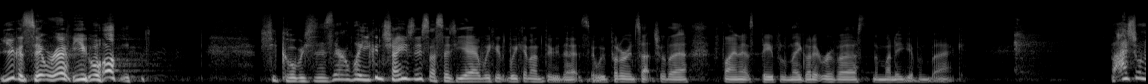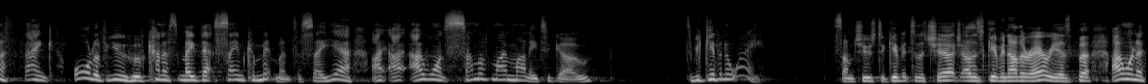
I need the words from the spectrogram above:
you can sit wherever you want. She called me. She says, Is there a way you can change this? I said, Yeah, we can, we can undo that. So we put her in touch with our finance people and they got it reversed and the money given back. But I just want to thank all of you who have kind of made that same commitment to say, yeah, I, I, I, want some of my money to go to be given away. Some choose to give it to the church, others give in other areas, but I want to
